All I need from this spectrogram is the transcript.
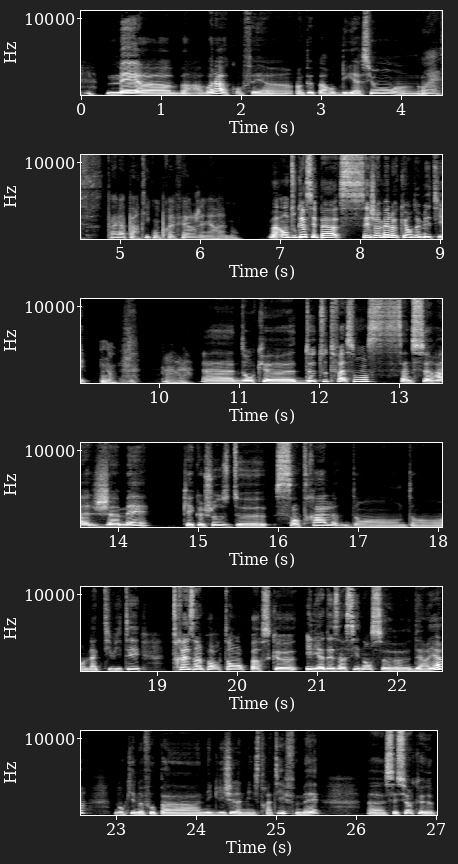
mais euh, bah voilà qu'on fait euh, un peu par obligation. Ouais, c'est pas la partie qu'on préfère généralement. Bah, en tout cas, c'est pas, c'est jamais le cœur de métier. Non. Voilà. donc de toute façon, ça ne sera jamais quelque chose de central dans dans l'activité. Très important parce que il y a des incidences derrière, donc il ne faut pas négliger l'administratif, mais c'est sûr que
